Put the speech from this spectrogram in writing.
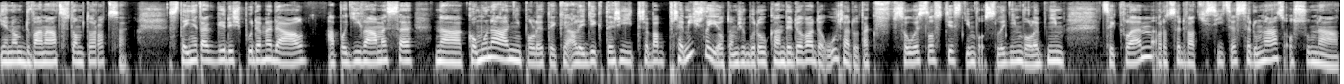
jenom 12 v tomto roce. Stejně tak, když půjdeme dál a podíváme se na komunikaci komunální politiky a lidi, kteří třeba přemýšlejí o tom, že budou kandidovat do úřadu, tak v souvislosti s tím posledním volebním cyklem v roce 2017-18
